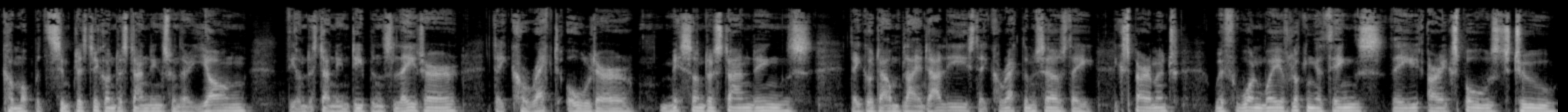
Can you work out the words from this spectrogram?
come up with simplistic understandings when they're young. The understanding deepens later. They correct older misunderstandings. They go down blind alleys. They correct themselves. They experiment with one way of looking at things. They are exposed to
